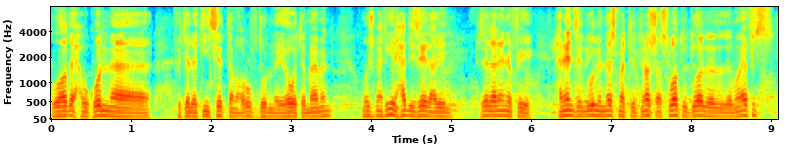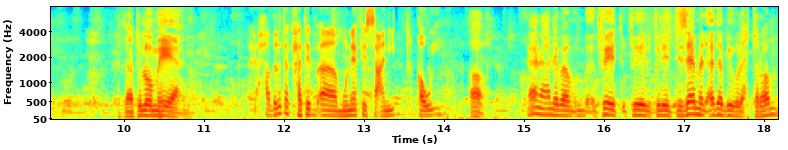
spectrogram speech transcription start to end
واضح وكنا في 30 6 معروف دورنا إيه هو تماما ومش محتاجين حد يزايد علينا يزايد علينا في إيه؟ هننزل نقول للناس ما تديناش أصوات وادوها للمنافس. هتقول لهم إيه يعني؟ حضرتك هتبقى منافس عنيد قوي؟ آه. يعني هنبقى في في في الالتزام الأدبي والإحترام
